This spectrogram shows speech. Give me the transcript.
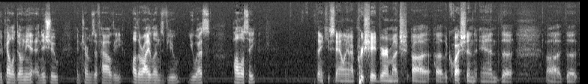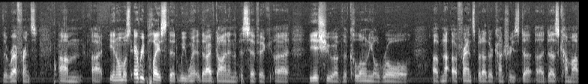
New Caledonia an issue in terms of how the other islands view U.S. policy? Thank you, Stanley, and I appreciate very much uh, uh, the question and the uh, the, the reference. Um, uh, In almost every place that we went, that I've gone in the Pacific, uh, the issue of the colonial role of not of France but other countries do- uh, does come up.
